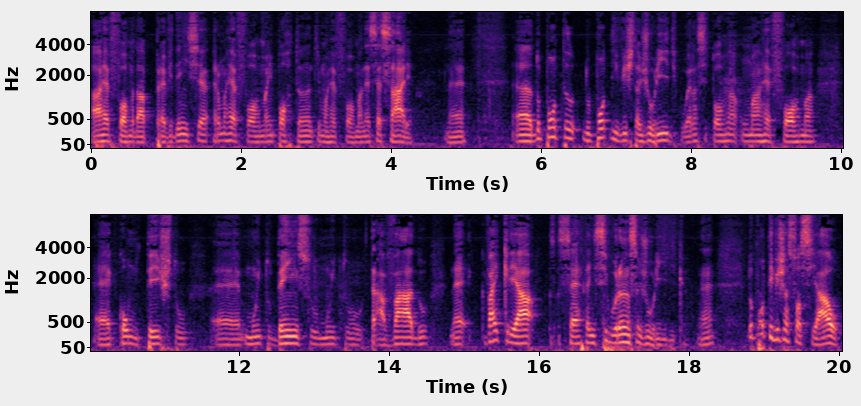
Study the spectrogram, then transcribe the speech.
a reforma da Previdência era uma reforma importante, uma reforma necessária. Né? É, do, ponto, do ponto de vista jurídico, ela se torna uma reforma é, com um texto é, muito denso, muito travado, né? vai criar certa insegurança jurídica. Né? Do ponto de vista social,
